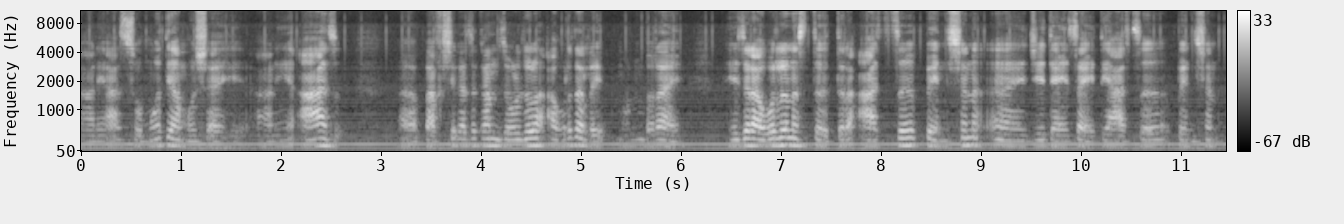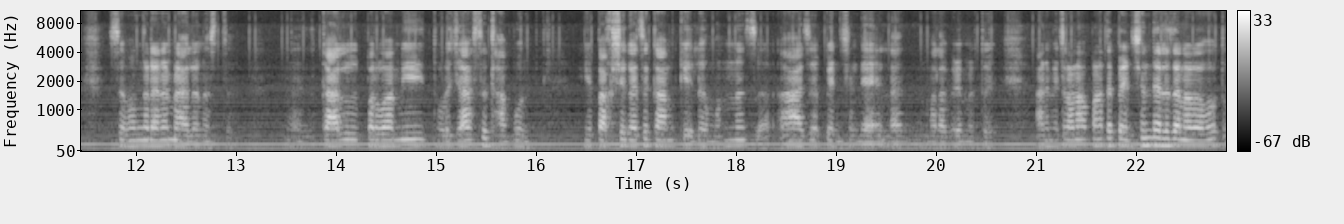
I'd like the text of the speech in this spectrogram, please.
आणि आज सोमवार ते अमावस्या आहे. आणि आज पाक्षिकाचं काम जवळजवळ आवरत आलं आहे म्हणून बरं आहे. हे जर आवरलं नसतं तर आजचं पेन्शन जे द्यायचं आहे ते आजचं पेन्शन सवंगडानं मिळालं नसतं. काल परवा मी थोडं जास्त थांबून हे पाक्षिकाचं काम केलं म्हणूनच आज पेन्शन द्यायला मला वेळ मिळतोय. आणि मित्रांनो आपण आता पेन्शन द्यायला जाणार आहोत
